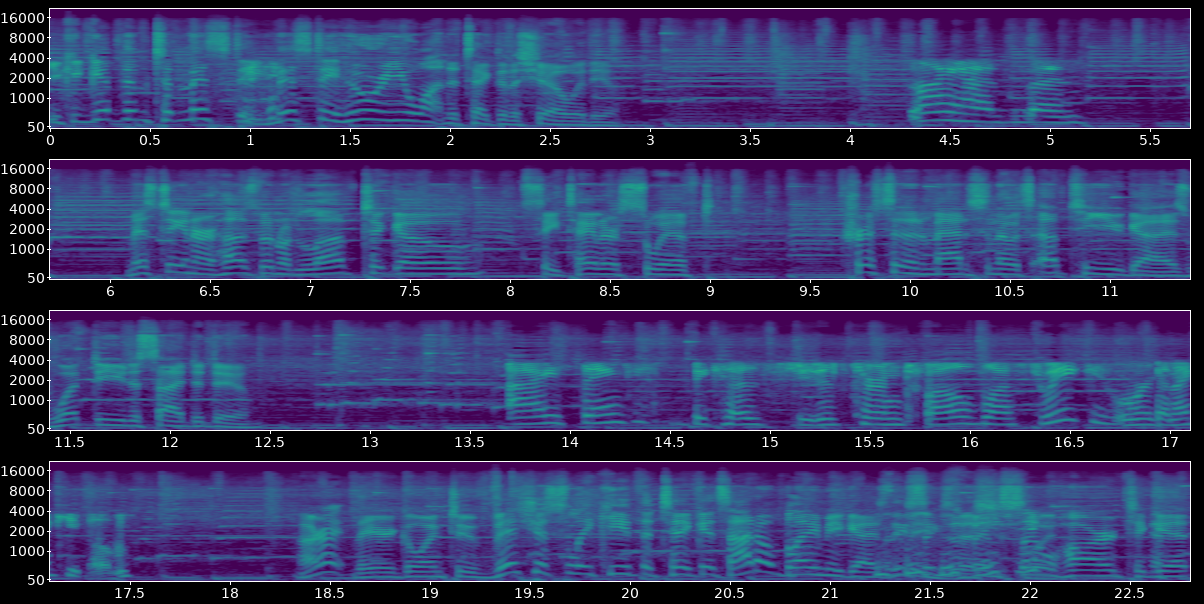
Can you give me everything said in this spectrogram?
you could give them to Misty. Misty, who are you wanting to take to the show with you? My husband. Misty and her husband would love to go see Taylor Swift. Kristen and Madison, though, it's up to you guys. What do you decide to do? I think because she just turned 12 last week, we're going to keep them. All right, they're going to viciously keep the tickets. I don't blame you guys. These things have been so hard to get.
